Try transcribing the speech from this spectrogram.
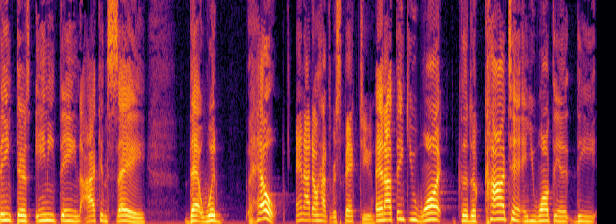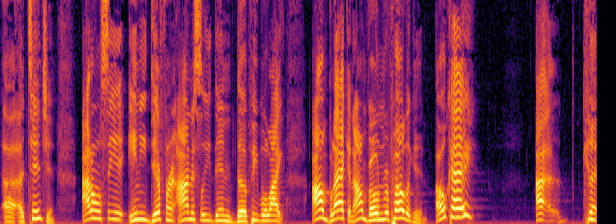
think there's anything I can say that would help. And I don't have to respect you. And I think you want the, the content and you want the the uh, attention. I don't see it any different, honestly, than the people like I'm black and I'm voting Republican. Okay, I can,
